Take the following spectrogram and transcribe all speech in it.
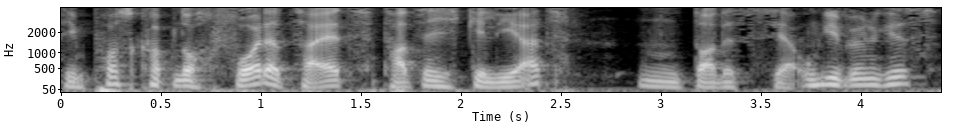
den Postkorb noch vor der Zeit tatsächlich gelehrt. Und da das sehr ungewöhnlich ist,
